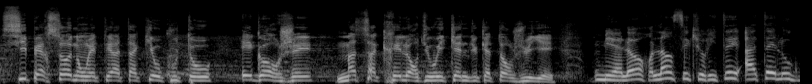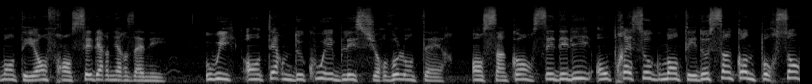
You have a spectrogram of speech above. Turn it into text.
six personnes ont été attaquées au couteau, égorgées, massacrées lors du week-end du 14 juillet. Mais alors, l'insécurité a-t-elle augmenté en France ces dernières années? Oui, en termes de coups et blessures volontaires. En cinq ans, ces délits ont presque augmenté de 50%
